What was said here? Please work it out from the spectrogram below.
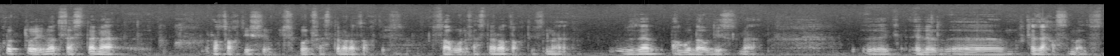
kuttói, mert fesztem, mert rataktis, szabun fesztem, rataktis. Szabun fesztem, rataktis, mert üzer, agodaudis, mert Y, y, y, Edel uh, Kazakhstan balıst.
